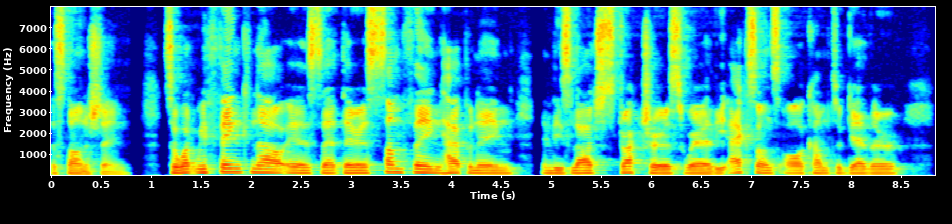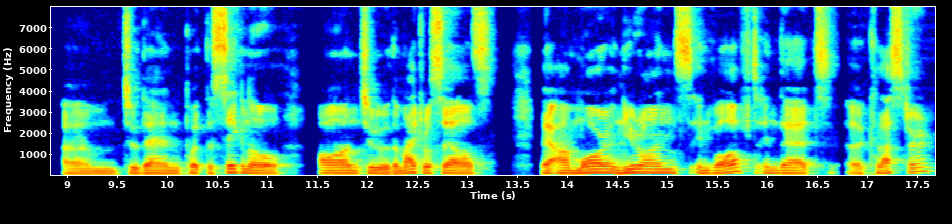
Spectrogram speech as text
astonishing. So what we think now is that there is something happening in these large structures where the axons all come together um, to then put the signal onto the mitral cells there are more neurons involved in that uh, cluster.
